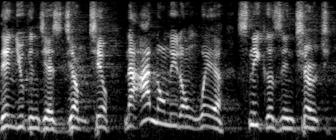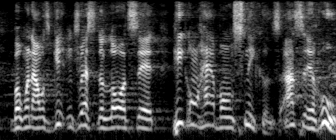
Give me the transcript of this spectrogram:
Then you can just jump, chill. Now, I normally don't wear sneakers in church, but when I was getting dressed, the Lord said, He going to have on sneakers. I said, Who?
